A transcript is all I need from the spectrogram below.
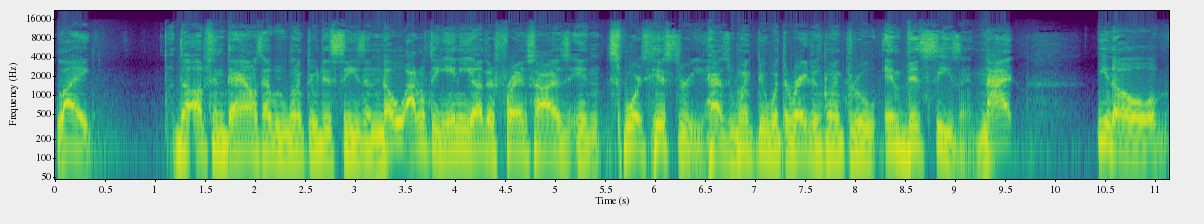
like the ups and downs that we went through this season. No, I don't think any other franchise in sports history has went through what the Raiders went through in this season. Not, you know,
